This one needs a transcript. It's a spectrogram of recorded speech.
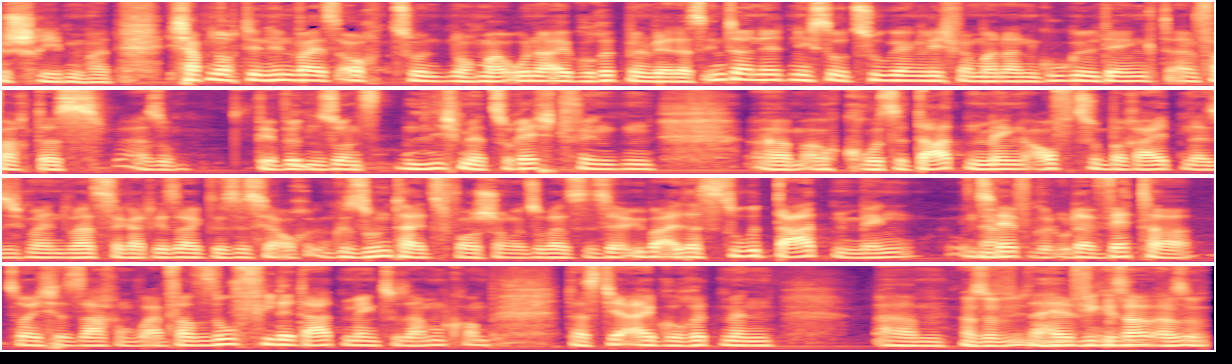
geschrieben hat. Ich habe noch den Hinweis auch zu nochmal ohne Algorithmen wäre das Internet nicht so zugänglich, wenn man an Google denkt, einfach das, also wir würden sonst nicht mehr zurechtfinden, ähm, auch große Datenmengen aufzubereiten. Also ich meine, du hast ja gerade gesagt, das ist ja auch Gesundheitsforschung und sowas, ist ja überall, dass so Datenmengen uns ja. helfen können. Oder Wetter, solche Sachen, wo einfach so viele Datenmengen zusammenkommen, dass die Algorithmen ähm, also wie, wie, gesagt, also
